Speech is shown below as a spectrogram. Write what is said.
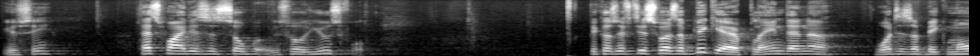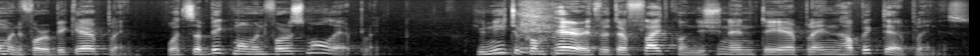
You see? That's why this is so, so useful. Because if this was a big airplane, then uh, what is a big moment for a big airplane? What's a big moment for a small airplane? You need to compare it with the flight condition and the airplane, how big the airplane is.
